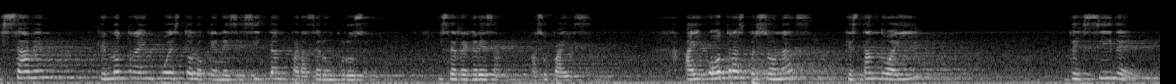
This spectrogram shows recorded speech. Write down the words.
y saben que no traen puesto lo que necesitan para hacer un cruce y se regresan a su país. Hay otras personas que estando ahí deciden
